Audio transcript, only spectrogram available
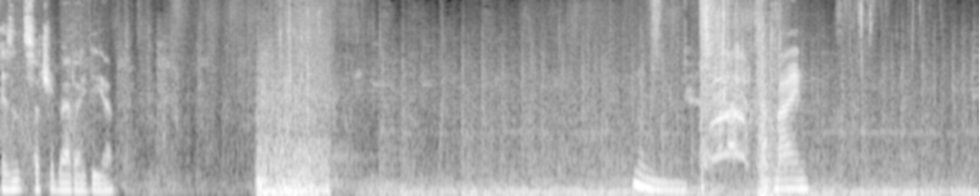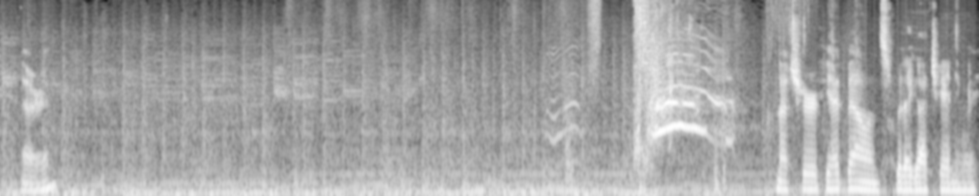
isn't such a bad idea. Hmm. Mine. Alright. Not sure if you had balance, but I got you anyway.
